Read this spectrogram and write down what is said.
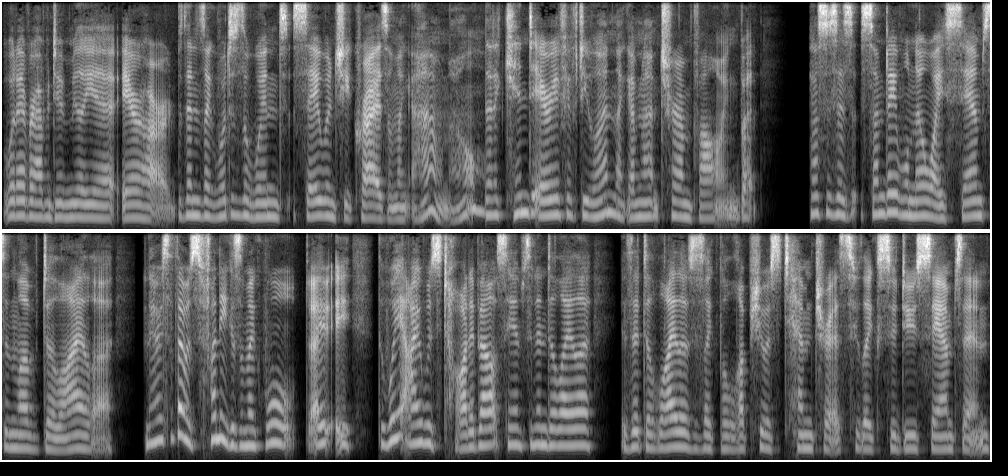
whatever happened to Amelia Earhart? But then it's like, what does the wind say when she cries? I'm like, I don't know. Is that akin to Area 51? Like, I'm not sure I'm following, but he also says, Someday we'll know why Samson loved Delilah. And I always thought that was funny because I'm like, well, I, I, the way I was taught about Samson and Delilah is that Delilah is this like voluptuous temptress who like seduced Samson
